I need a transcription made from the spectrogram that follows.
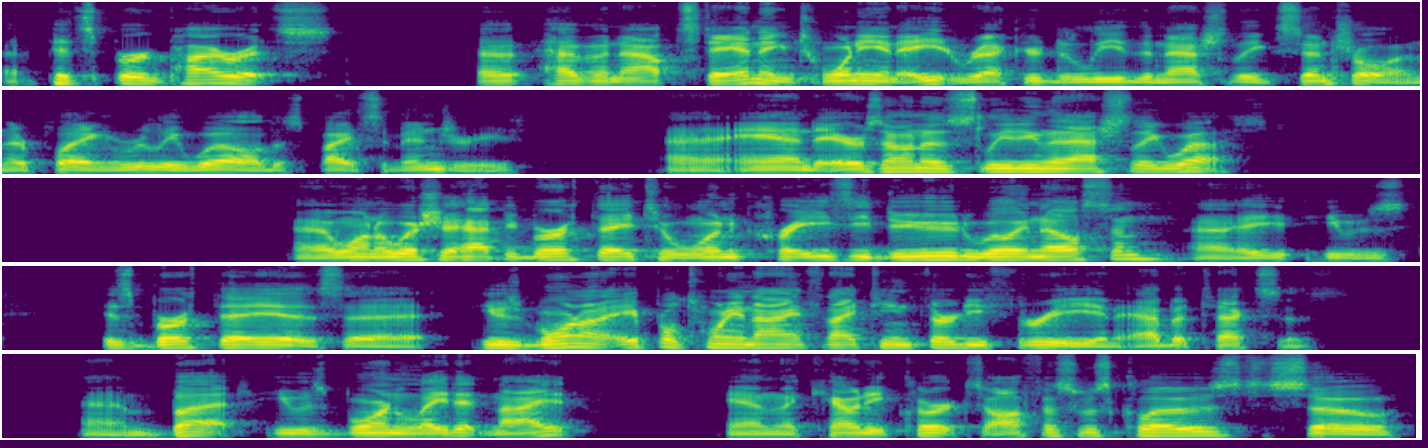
Uh, Pittsburgh Pirates have, have, an outstanding 20 and 8 record to lead the National League Central, and they're playing really well despite some injuries. Uh, and Arizona is leading the National League West. I want to wish a happy birthday to one crazy dude, Willie Nelson. Uh, he, he was his birthday is uh, he was born on April 29th, 1933, in Abbott, Texas. Um, but he was born late at night, and the county clerk's office was closed. So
